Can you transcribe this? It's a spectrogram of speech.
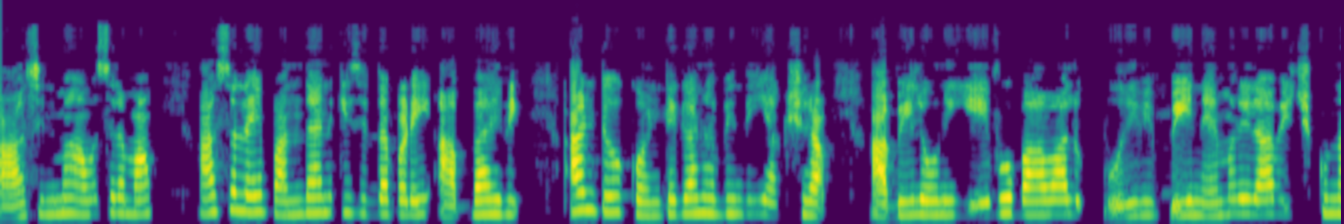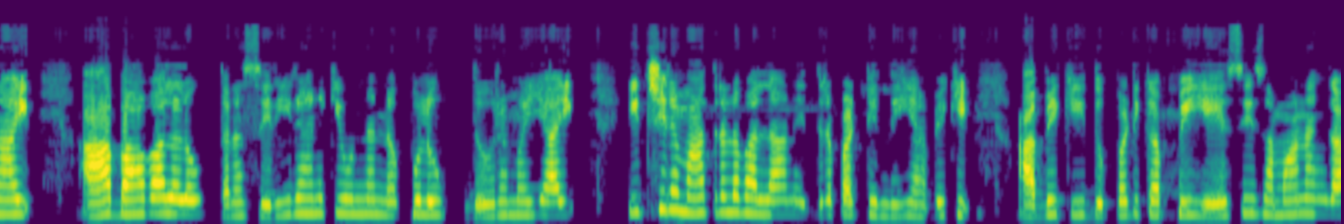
ఆ సినిమా అవసరమా? అసలే పందానికి సిద్ధపడే అబ్బాయివి అంటూ కొంటెగా నవ్వింది అక్షర. అభిలోని ఏవో భావాలు పూరి విప్పి నెమలిలా విచ్చుకున్నాయి. ఆ భావాలలో తన శరీరానికి ఉన్న నొప్పులు దూరమయ్యాయి. ఇచ్చిన మాత్రల వల్ల నిద్ర పట్టింది అభికి. అభికి దుప్పటి కప్పి ఏసీ సమానంగా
